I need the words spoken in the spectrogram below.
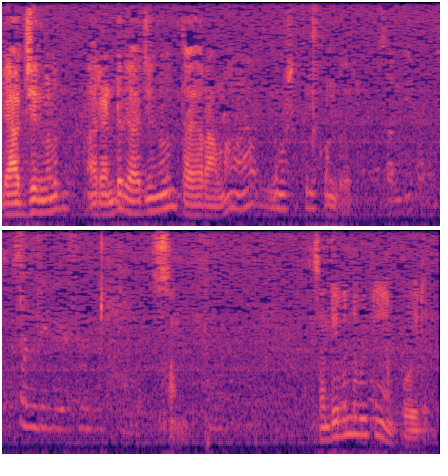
രാജ്യങ്ങളും ആ രണ്ട് രാജ്യങ്ങളും തയ്യാറാവണം. ആ നിമിഷത്തിൽ കൊണ്ടുവരും. സന്ദീപ്. സന്ദീപിന്റെ വീട്ടിൽ ഞാൻ പോയിരുന്നു.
